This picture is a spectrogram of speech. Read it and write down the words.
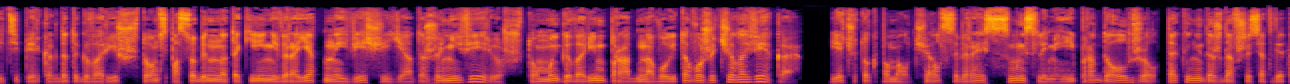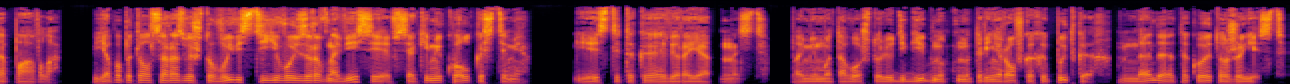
И теперь, когда ты говоришь, что он способен на такие невероятные вещи, я даже не верю, что мы говорим про одного и того же человека. Я чуток помолчал, собираясь с мыслями, и продолжил, так и не дождавшись ответа Павла. Я попытался разве что вывести его из равновесия всякими колкостями. Есть и такая вероятность. Помимо того, что люди гибнут на тренировках и пытках, да-да, такое тоже есть.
